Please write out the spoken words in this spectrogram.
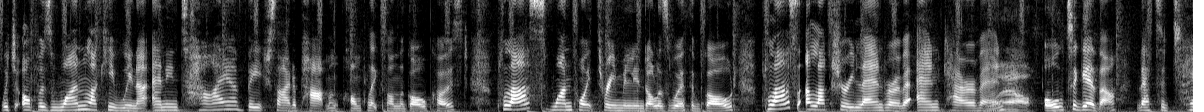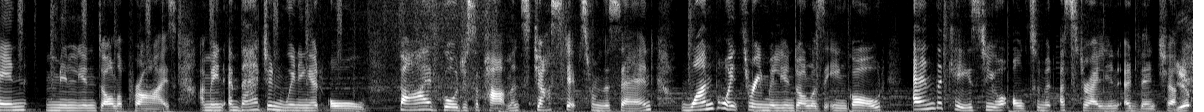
which offers one lucky winner an entire beachside apartment complex on the Gold Coast, plus $1.3 million worth of gold, plus a luxury Land Rover and caravan. Wow. Altogether, that's a $10 million prize. I mean, imagine winning it all five gorgeous apartments just steps from the sand, $1.3 million in gold, and the keys to your ultimate Australian adventure. Yep.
